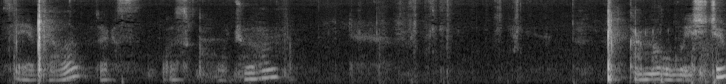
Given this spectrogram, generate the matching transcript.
Це я взяла. Зараз розкручу його. Камеру вище.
